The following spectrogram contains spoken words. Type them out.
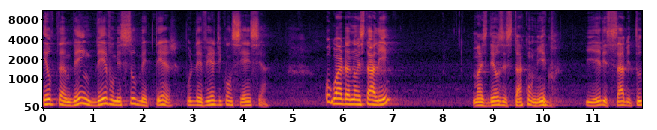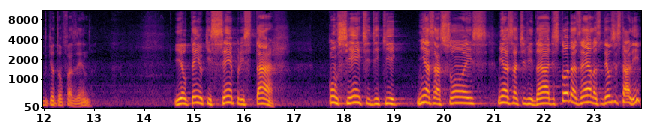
eu também devo me submeter por dever de consciência. O guarda não está ali, mas Deus está comigo e Ele sabe tudo que eu estou fazendo. E eu tenho que sempre estar consciente de que minhas ações, minhas atividades, todas elas, Deus está ali.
